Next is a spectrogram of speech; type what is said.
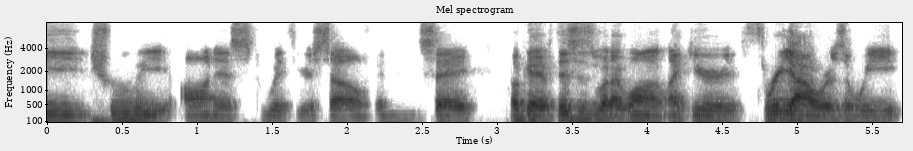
be truly honest with yourself and say, okay, if this is what I want, like you're three hours a week,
